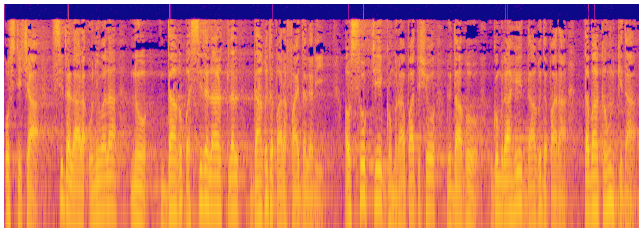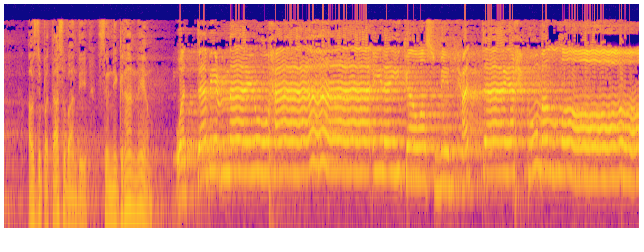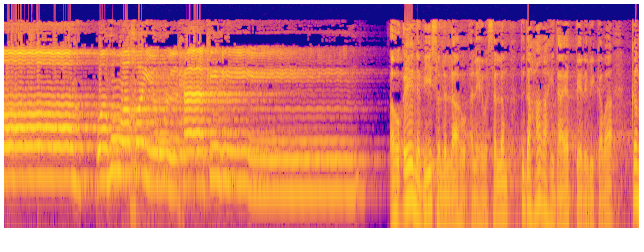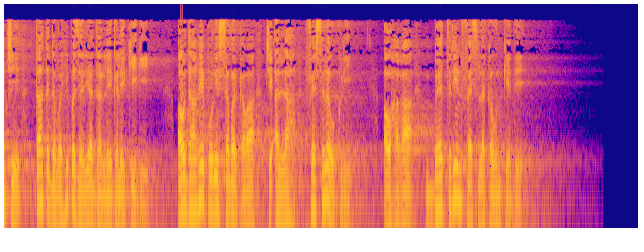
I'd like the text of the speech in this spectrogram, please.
اوس چې چا سیده لار اونیوله نو داغه په سیده لار تلل داغه د پاره فائدہ لري او څوک چې گمراه پات شو نو داغه گمراهي داغه د پاره تبا کون کدا او زه په تاسو باندې سو نگران نه يم واتبع ما يوحى اليك واصبر حتى حتى يحكم الله وهو خير الحاكمين او اے نبی صلی الله علیه وسلم ته د هغه هدایت پیروي کوا کم چې تحت د وحی په ذریعہ درلېګلې کیږي او داغه پوری صبر کوا چې الله فیصله وکړي او هغه بهترین فیصله کوونکې دی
